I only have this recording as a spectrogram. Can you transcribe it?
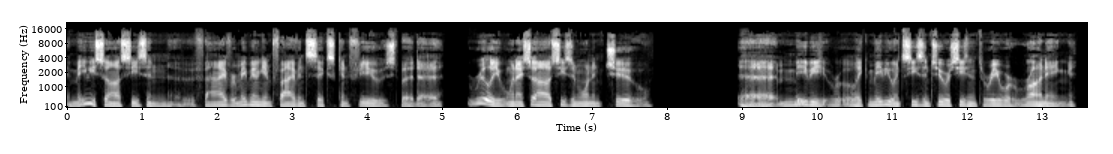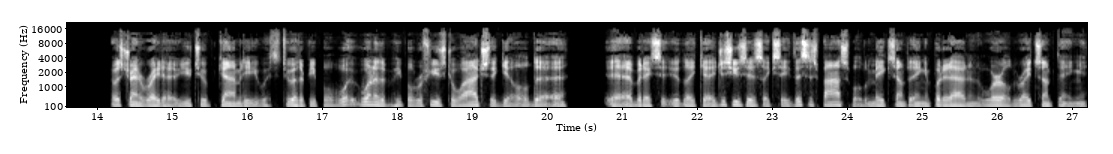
maybe saw season uh, five, or maybe I'm getting five and six confused, but, uh, really when I saw season one and two, uh, maybe like maybe when season two or season three were running, I was trying to write a YouTube comedy with two other people. One of the people refused to watch the guild. Uh, uh, but I like, I just use it as like, say, this is possible to make something and put it out in the world, write something,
